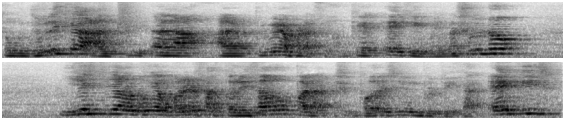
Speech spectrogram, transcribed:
que multiplica a, la, primera fracción, que es x menos 1, y esto ya lo voy a poner factorizado para poder simplificar. x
